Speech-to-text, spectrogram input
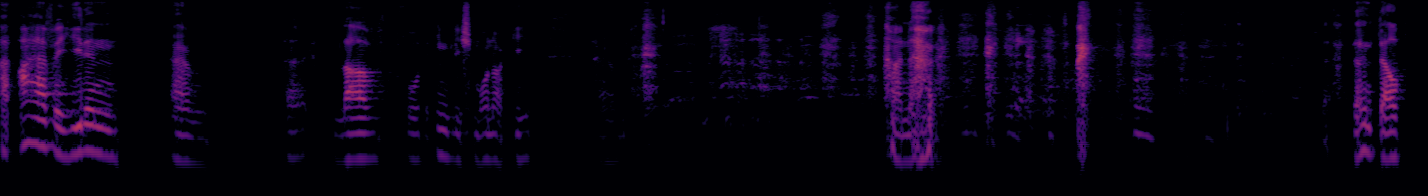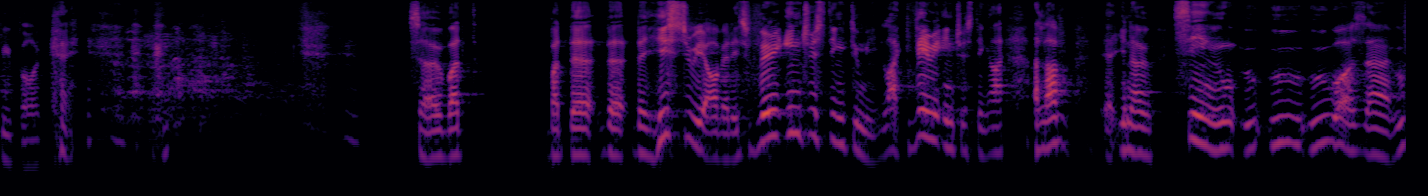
I, I have a hidden um, uh, love for the English monarchy. Um, I know. Don't tell people, okay? so, but but the, the, the history of it is very interesting to me, like very interesting. I, I love you know, seeing who, who, who was, uh, who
